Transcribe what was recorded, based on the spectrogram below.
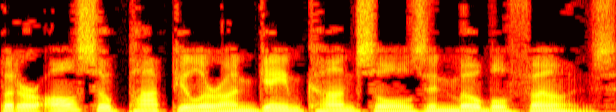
but are also popular on game consoles and mobile phones.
